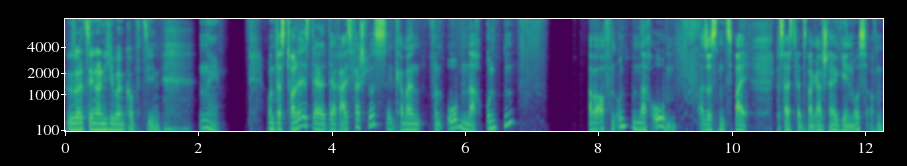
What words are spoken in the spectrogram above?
Du sollst den noch nicht über den Kopf ziehen. Nee. Und das Tolle ist, der, der Reißverschluss, den kann man von oben nach unten, aber auch von unten nach oben. Also es sind zwei. Das heißt, wenn es mal ganz schnell gehen muss, auf dem.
